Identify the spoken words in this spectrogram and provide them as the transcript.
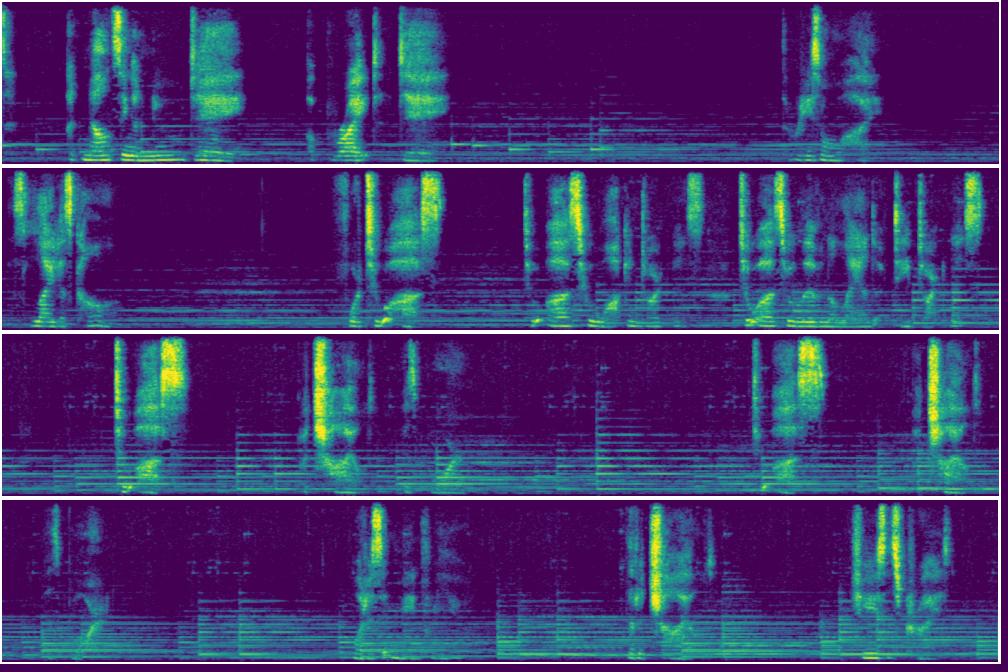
announcing a new day, a bright day. Reason why this light has come. For to us, to us who walk in darkness, to us who live in a land of deep darkness, to us, a child is born. To us, a child is born. What does it mean for you that a child, Jesus Christ,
